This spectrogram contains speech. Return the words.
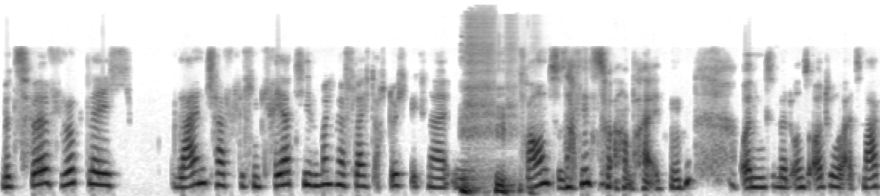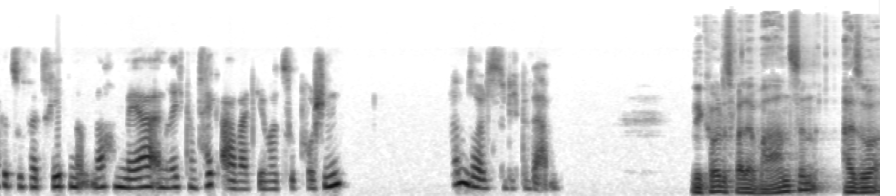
mit zwölf wirklich leidenschaftlichen, kreativen, manchmal vielleicht auch durchgeknallten Frauen zusammenzuarbeiten und mit uns Otto als Marke zu vertreten und noch mehr in Richtung Tech-Arbeitgeber zu pushen, dann solltest du dich bewerben. Nicole, das war der Wahnsinn. Also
